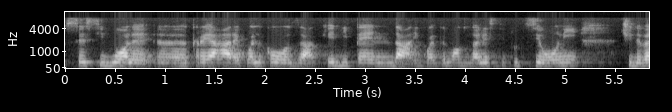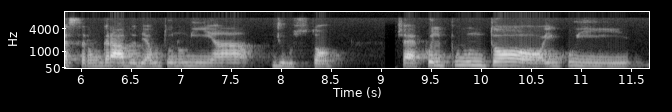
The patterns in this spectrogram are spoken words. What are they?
se si vuole eh, creare qualcosa che dipenda in qualche modo dalle istituzioni, ci deve essere un grado di autonomia giusto, cioè quel punto in cui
